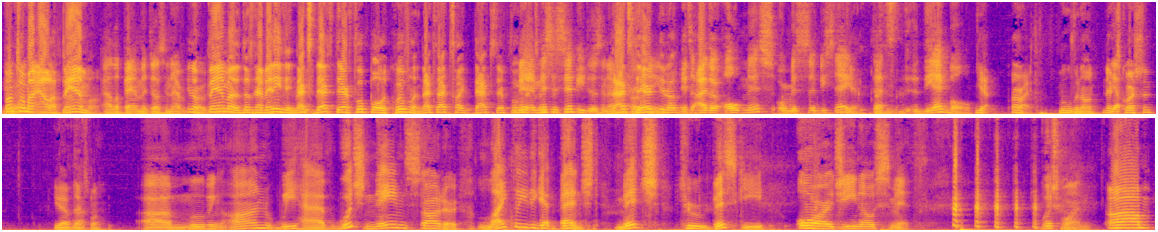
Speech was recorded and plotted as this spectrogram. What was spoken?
but I'm talking about Alabama. Alabama doesn't have. A You know, Bama team. doesn't have anything. That's that's their football equivalent. That's that's like that's their football. Mi- Mississippi doesn't have. That's a pro their- team. you know- it's either Ole Miss or Mississippi State. Yeah, That's the, the Egg Bowl. yeah. All right. Moving on. Next Yep. question. You have next one. Um, moving on, we have which named starter likely to get benched? Mitch Trubisky or Geno Smith? which one? Um,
